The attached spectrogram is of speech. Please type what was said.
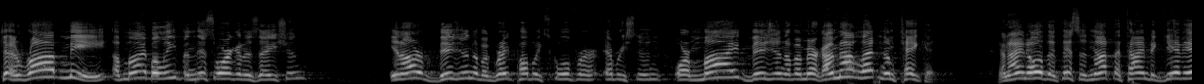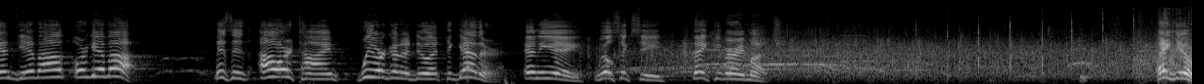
to rob me of my belief in this organization, in our vision of a great public school for every student, or my vision of America. I'm not letting them take it. And I know that this is not the time to give in, give out, or give up. This is our time. We are going to do it together. NEA will succeed. Thank you very much. Thank you.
